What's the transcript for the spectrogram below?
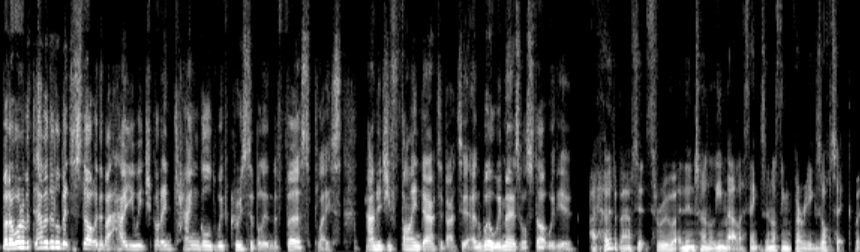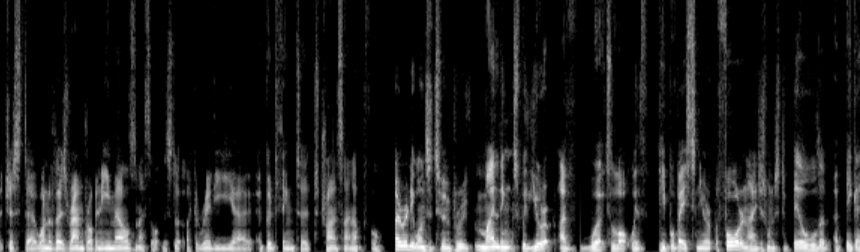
But I want to have a little bit to start with about how you each got entangled with Crucible in the first place. How did you find out about it? And Will, we may as well start with you. I heard about it through an internal email, I think. So nothing very exotic, but just uh, one of those round robin emails. And I thought this looked like a really uh, a good thing to, to try and sign up for. I really wanted to improve my links with Europe. I've worked a lot with people based in Europe before, and I just wanted to build a, a bigger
